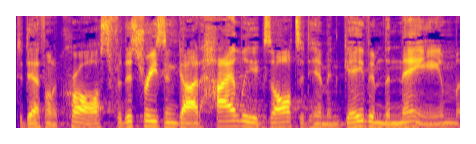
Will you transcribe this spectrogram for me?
to death on a cross. For this reason, God highly exalted him and gave him the name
